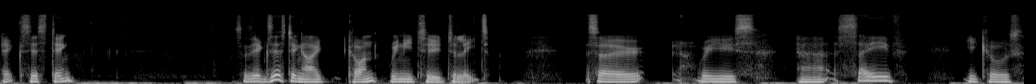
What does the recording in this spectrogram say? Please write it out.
existing. So the existing icon we need to delete. So we use uh, save equals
